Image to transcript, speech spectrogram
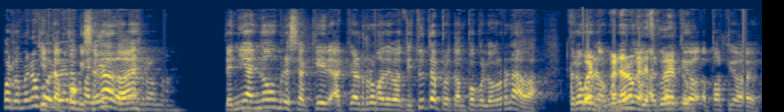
por lo menos que volvió a la hizo nada, ¿eh? Roma. Tenía nombres aquel, aquel Roma de Batistuta, pero tampoco logró nada. Pero Bueno, bueno, ganaron el al partido, de hoy.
